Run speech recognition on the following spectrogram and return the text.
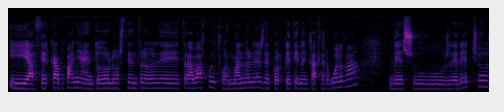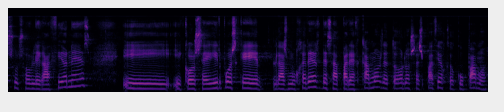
y hacer campaña en todos los centros de trabajo informándoles de por qué tienen que hacer huelga, de sus derechos, sus obligaciones y, conseguir pues, que las mujeres desaparezcamos de todos los espacios que ocupamos.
